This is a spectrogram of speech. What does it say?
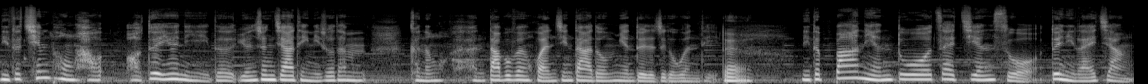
你的亲朋好哦，对，因为你的原生家庭，你说他们可能很大部分环境大家都面对着这个问题，对。你的八年多在监所，对你来讲，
